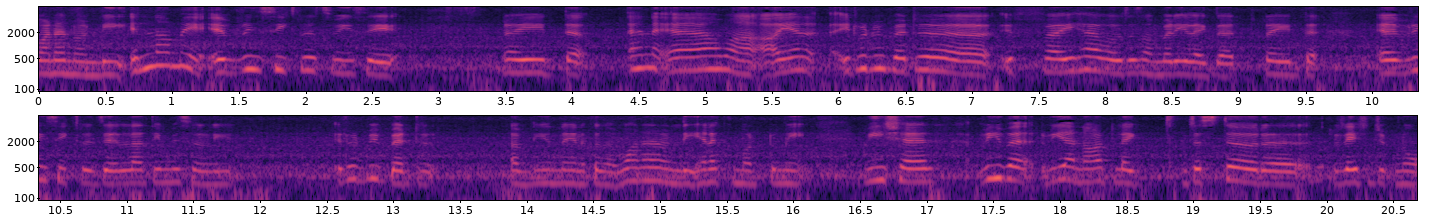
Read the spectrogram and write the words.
ஒன் அண்ட் ஒன்லி எல்லாமே எவ்ரி சீக்ரெட்ஸ் வீசே சே ரைட் அண்ட் ஆமாம் it would be better if I have also somebody like that right every secrets எல்லாத்தையுமே சொல்லி இட் உட் பி better அப்படின்னு எனக்கு ஒன் அண்ட் ஒன்லி எனக்கு மட்டுமே. We share we were we are not like just ஒரு relationship no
